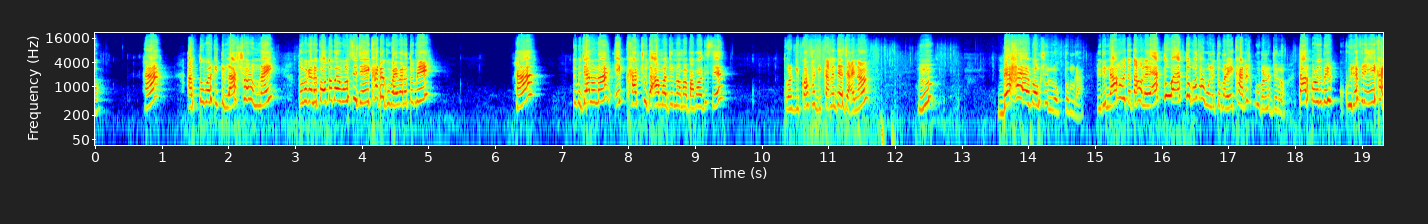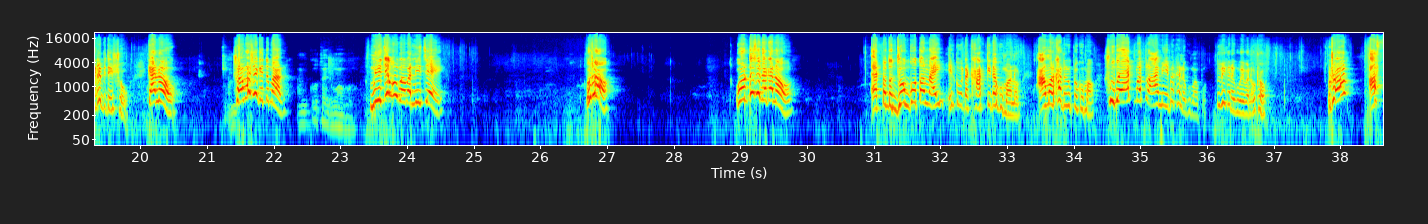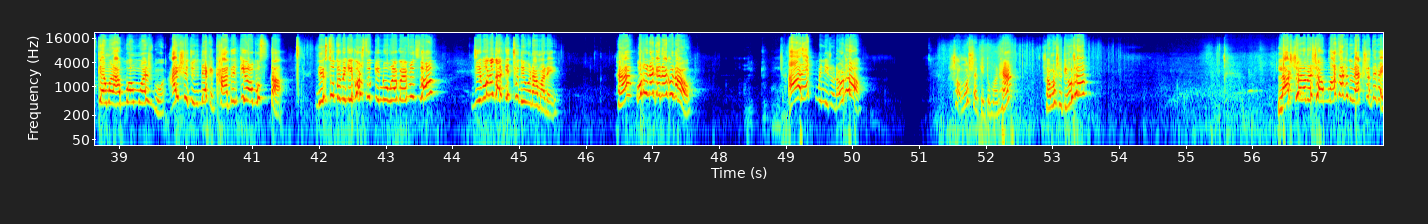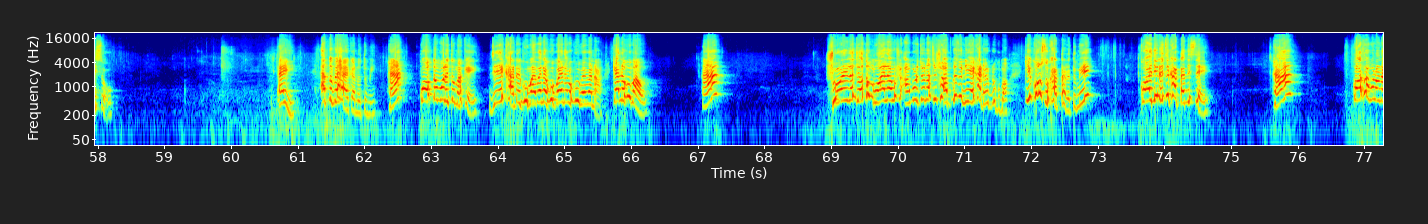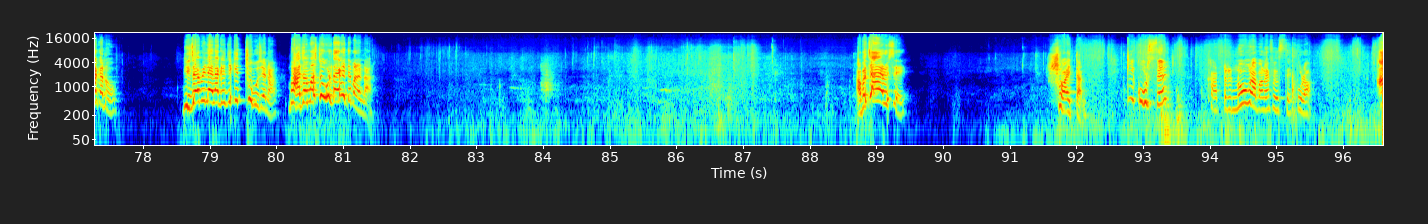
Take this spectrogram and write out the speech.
হ্যাঁ? আর তোমার কি একটু লাশ শরম নাই? তোমাকে আমি কতবার বলছি যে এই খাটে ঘুমাইবে না তুমি? হ্যাঁ? তুমি জানো না এই খাট শুধু আমার জন্য আমার বাবা দিছে। তোমার কি কথা কি কানে দেওয়া যায় না? হুম? বেহায়ার বংশের লোক তোমরা। যদি না হইতো তাহলে এত এত কথা বলি তোমার এই খাটে ঘুমানোর জন্য। তারপরে তুমি ঘুরে ফিরে এই খাটের ভিতরে এসো। কেন? সমস্যা কি তোমার? নিচে ঘুমাবা নিচে। উঠো উঠতেছে না কেন? একটা তো যোগ্যতা নাই, এরকম একটা খাট কিনা ঘুমানোর আমার খাটের উপরে ঘুমাও। শুধু একমাত্র আমি এখানে ঘুমাবো। তুমি এখানে ঘুমাবে না, উঠো। উঠো। আজকে আমার আব্বু আম্মু আসব। আইসে যদি দেখে খাটের কি অবস্থা। দেখছ তুমি কি করছ? কি নোংরা করে ফেলছো? জীবনে তার কিচ্ছু দিব না আমারে। হ্যাঁ? ওঠো না কেন এখনও? আর এক মিনিট ওটা উঠো। সমস্যা কি তোমার হ্যাঁ? সমস্যা কি? উঠো। লাস্ট সব মাথা তুমি একসাথে খাইছো। এই, এত বেহায় কেন তুমি? হ্যাঁ? কত বলি তোমাকে যে খাটে ঘুমাইবে না ঘুমাই না, ঘুমাইবে না? কেন ঘুমাও? হ্যাঁ? শরীরে যত ময়লা আবর্জনা আছে সব কিছু নিয়ে খাটের উপর ঘুমাও। কি করছ খাটটারে তুমি? কয়দিন হয়েছে খাটটা দিছে? হ্যাঁ? কথা বলো না কেন? ভিজা বিলে লাগে যে কিচ্ছু বুঝে না। ভাজা মাছ তো উল্টায় খেতে পারে না। আবার চায় রয়েছে শয়তান। কি করছে? খাটটা নোংরা বানায় ফেলছে পুরা।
